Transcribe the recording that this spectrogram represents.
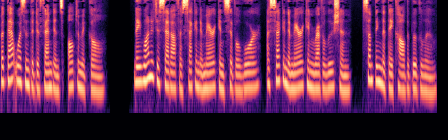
But that wasn't the defendants' ultimate goal. They wanted to set off a second American Civil War, a second American Revolution, something that they call the Boogaloo.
